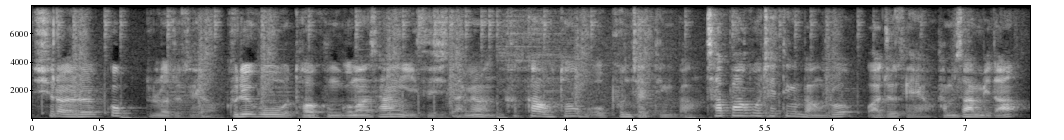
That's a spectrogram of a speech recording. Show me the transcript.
싫어요를 꼭 눌러주세요. 그리고 더 궁금한 사항이 있으시다면 카카오톡 오픈 채팅방, 차파고 채팅방으로 와주세요. 감사합니다.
